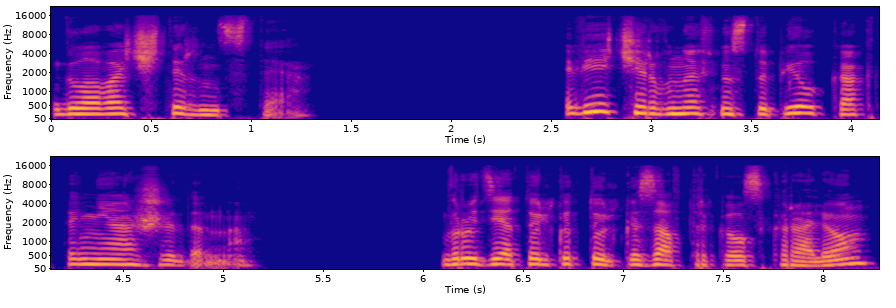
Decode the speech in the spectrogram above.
Глава 14. Вечер вновь наступил как-то неожиданно. Вроде я только-только завтракала с королем,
